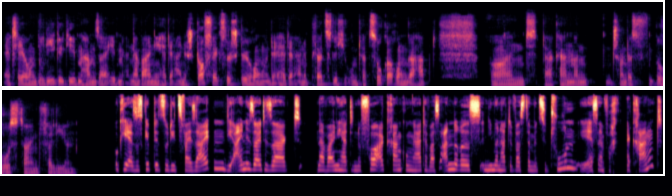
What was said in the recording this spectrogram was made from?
Erklärung, die die gegeben haben, sei eben, Nawalny hätte eine Stoffwechselstörung und er hätte eine plötzliche Unterzuckerung gehabt. Und da kann man schon das Bewusstsein verlieren. Okay, also es gibt jetzt so die zwei Seiten. Die eine Seite sagt, Nawalny hatte eine Vorerkrankung, er hatte was anderes, niemand hatte was damit zu tun, er ist einfach erkrankt.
